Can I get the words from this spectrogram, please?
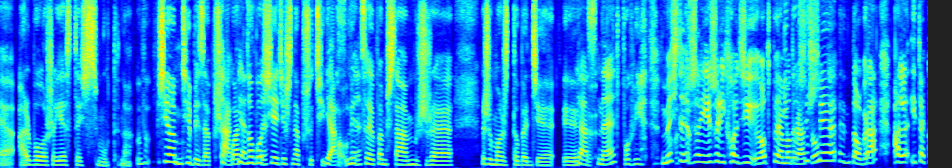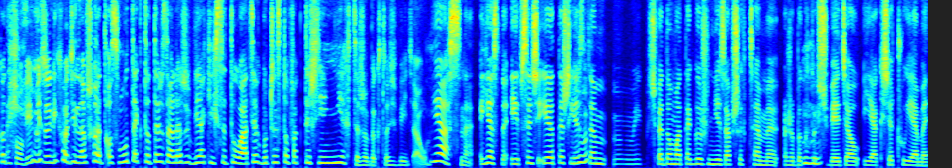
E, albo że jesteś smutna. Wzięłam ciebie za tak, przykład, tak, no bo siedzisz naprzeciwko, jasne. więc sobie pomyślałam, że, że może to będzie yy, jasne. odpowiedź. Myślę, że jeżeli chodzi, odpowiem od razu, się... dobra, ale i tak odpowiem, jeżeli chodzi na przykład o smutek, to też zależy w jakich sytuacjach, bo często faktycznie nie chcę, żeby ktoś widział. Jasne, jasne. I w sensie ja też mhm. jestem mm, świadoma tego, że nie zawsze chcemy, żeby mhm. ktoś wiedział, jak się czujemy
